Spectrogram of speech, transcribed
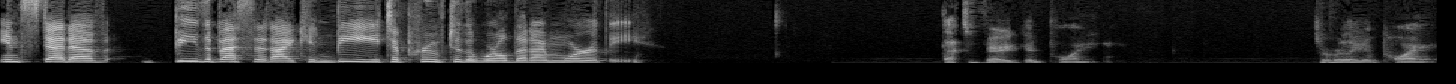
instead of be the best that i can be to prove to the world that i'm worthy that's a very good point. It's a really good point.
